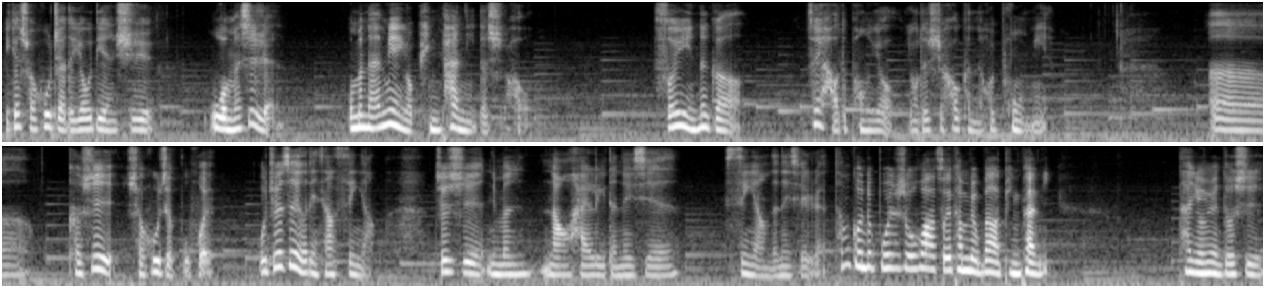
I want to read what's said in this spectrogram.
一个守护者的优点是，我们是人，我们难免有评判你的时候，所以那个最好的朋友有的时候可能会破灭。呃，可是守护者不会，我觉得这有点像信仰，就是你们脑海里的那些信仰的那些人，他们根本就不会说话，所以他没有办法评判你。他永远都是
